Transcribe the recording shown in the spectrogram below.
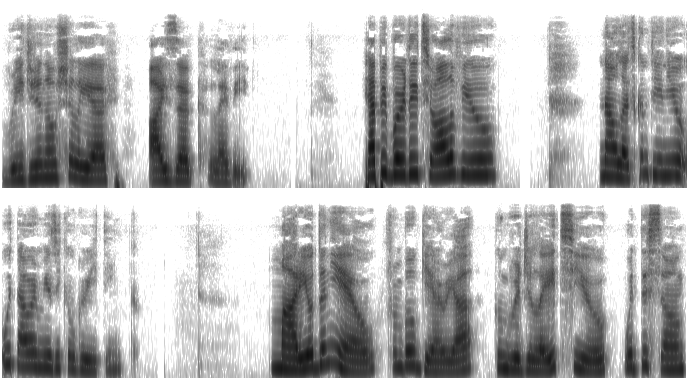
regional shaliach, Isaac Levy. Happy birthday to all of you! Now let's continue with our musical greeting. Mario Daniel from Bulgaria congratulates you with the song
